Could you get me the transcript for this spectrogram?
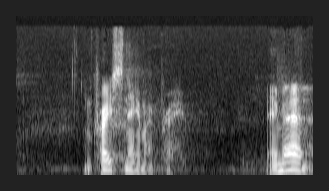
In Christ's name I pray. Amen.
